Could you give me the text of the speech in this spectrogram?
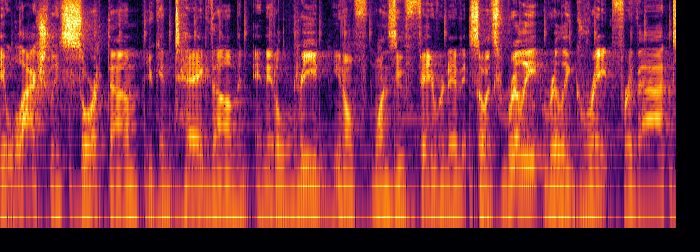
It will actually sort them, you can tag them, and, and it'll read, you know, ones you've favorited. So it's really, really great for that.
